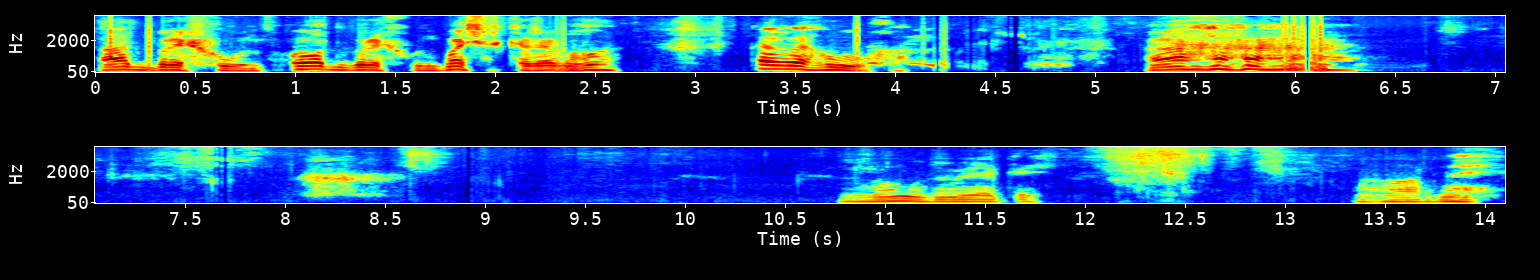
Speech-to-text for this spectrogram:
От брехун, от брехун. Бачиш, каже, глу- каже глухо. Ага. Ну, диви який. Гарний.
